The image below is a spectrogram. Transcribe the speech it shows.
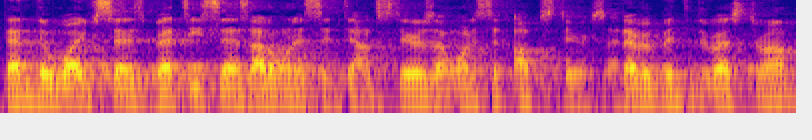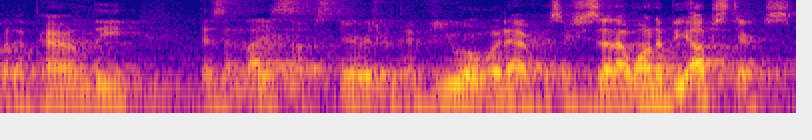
Then the wife says, Betsy says, I don't want to sit downstairs, I want to sit upstairs. I've never been to the restaurant, but apparently there's a nice upstairs with a view or whatever. So she said, I want to be upstairs.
